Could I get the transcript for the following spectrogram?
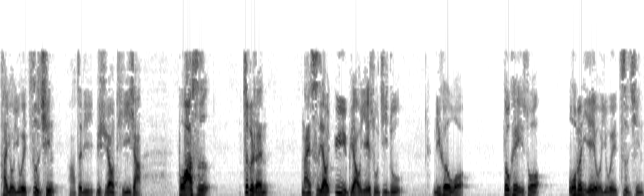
他有一位至亲啊，这里必须要提一下。波阿斯这个人乃是要预表耶稣基督。你和我都可以说，我们也有一位至亲。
